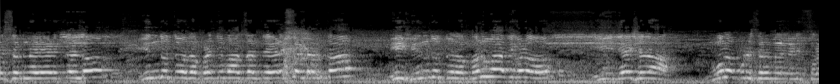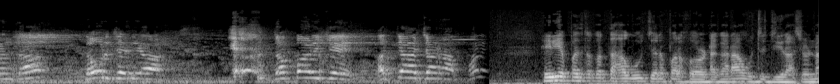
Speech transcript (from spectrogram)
ಹೆಸರಿನಲ್ಲಿ ಹೇಳ್ಕೊಂಡು, ಹಿಂದುತ್ವದ ಪ್ರತಿಭಾಸ ಅಂತ ಹೇಳ್ಕೊಂಡಂತ ಈ ಹಿಂದುತ್ವದ ಮನುವಾದಿಗಳು ಈ ದೇಶದ ಮೂಲ ಪುರುಷರ ಮೇಲೆ ನಡೆಸಿದಂತ ದೌರ್ಜನ್ಯ, ದಬ್ಬಾಳಿಕೆ, ಅತ್ಯಾಚಾರ ಹಿರಿಯ ಪತ್ರಕರ್ತ ಹಾಗೂ ಜನಪರ ಹೋರಾಟಗಾರ ಉಜ್ಜಿ ರಾಜಣ್ಣ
